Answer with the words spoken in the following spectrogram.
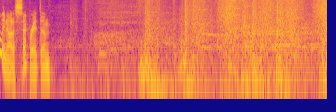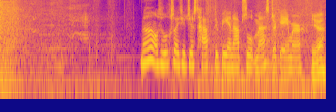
Really know how to separate them. No, it looks like you just have to be an absolute master gamer. Yeah.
